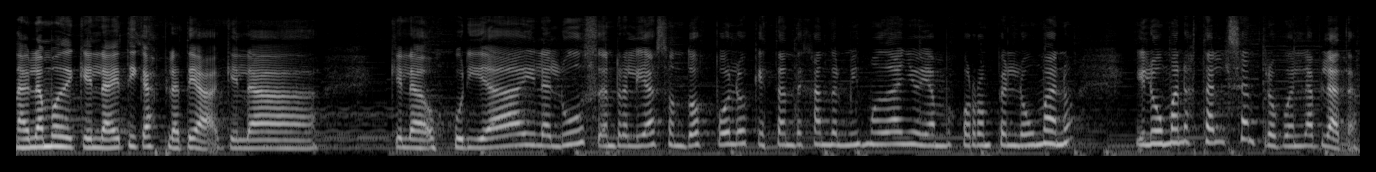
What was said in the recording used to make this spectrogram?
Hablamos de que la ética es plateada, que la, que la oscuridad y la luz en realidad son dos polos que están dejando el mismo daño y ambos corrompen lo humano. Y lo humano está al centro, pues en la plata,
